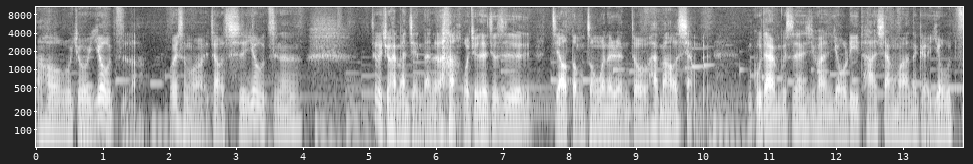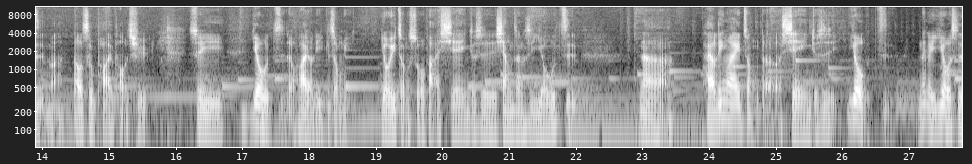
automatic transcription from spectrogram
然后就柚子了，为什么叫吃柚子呢？这个就还蛮简单的啦，我觉得就是只要懂中文的人都还蛮好想的。古代人不是很喜欢游历他乡吗？那个游子嘛，到处跑来跑去，所以柚子的话有一种有一种说法谐音，就是象征是游子。那还有另外一种的谐音就是柚子，那个柚是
